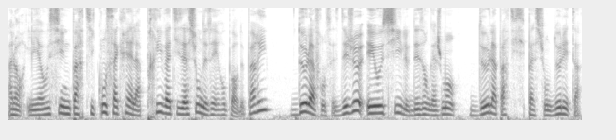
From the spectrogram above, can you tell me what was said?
Alors, il y a aussi une partie consacrée à la privatisation des aéroports de Paris, de la Française des Jeux et aussi le désengagement de la participation de l'État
